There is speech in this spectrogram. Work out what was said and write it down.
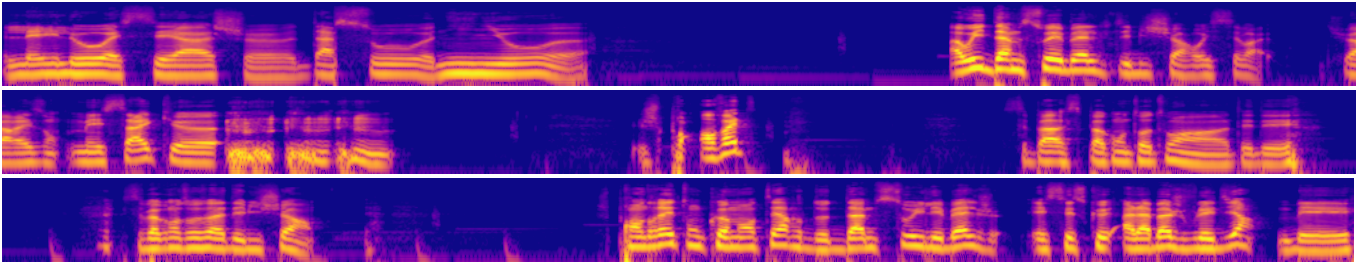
Laylo, SCH, euh, Damso, Nino. Euh. Ah oui, Damso est belge, des oui, c'est vrai. Tu as raison. Mais c'est vrai que. Je prends... En fait, c'est pas, pas contre toi, hein, des... C'est pas contre toi, des. Je prendrais ton commentaire de Damso, il est belge, et c'est ce que à la base je voulais dire, mais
